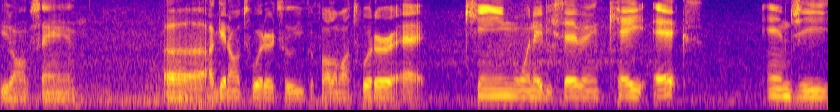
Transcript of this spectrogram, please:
you know what I'm saying uh, I get on Twitter too you can follow my Twitter at King 187 KX NG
